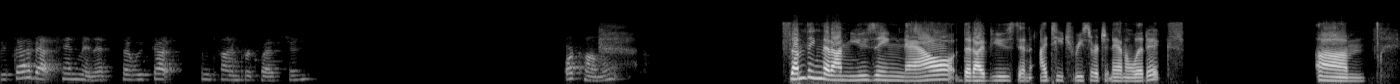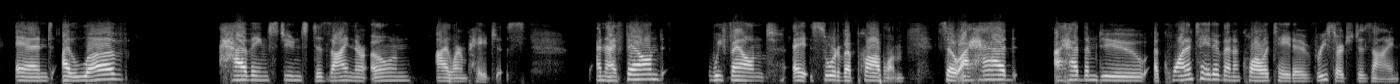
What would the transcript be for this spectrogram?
We've got about 10 minutes, so we've got some time for questions or comments. something that I'm using now that I've used in I teach research and analytics. Um, and I love having students design their own iLearn pages. And I found we found a sort of a problem. So I had I had them do a quantitative and a qualitative research design,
